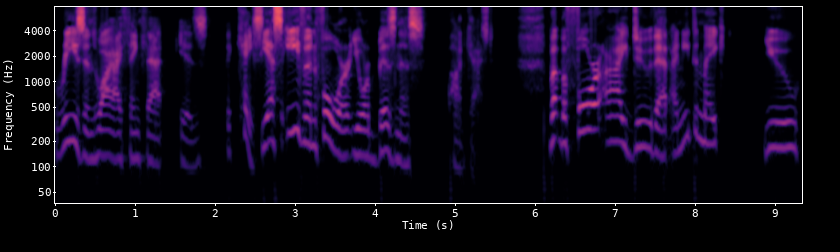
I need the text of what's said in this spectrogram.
reasons why I think that is the case. Yes, even for your business podcast. But before I do that, I need to make you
